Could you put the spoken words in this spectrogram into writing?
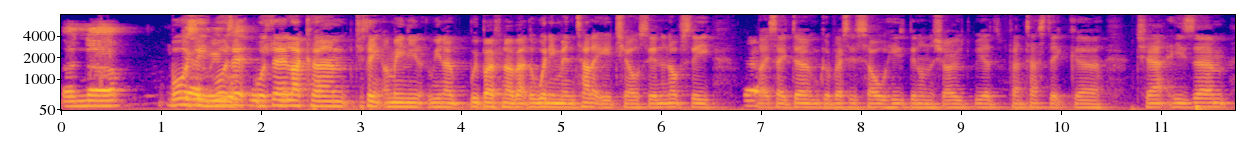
and. Uh, what was, yeah, it, what was it? Was there like? Um, do you think? I mean, you, you, know, we both know about the winning mentality at Chelsea, and obviously, yeah. like I say, Derm, God rest his soul, he's been on the show. We had a fantastic uh, chat. He's. Um,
